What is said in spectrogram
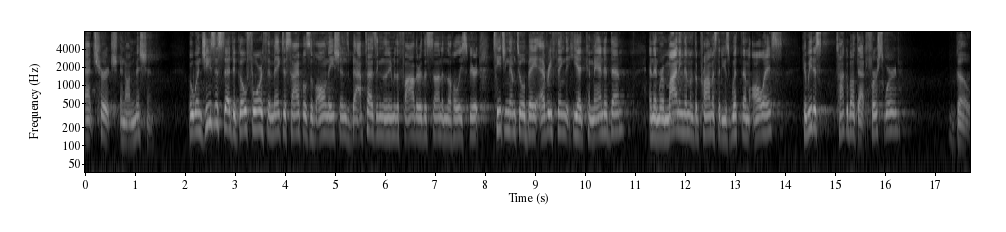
at church and on mission. But when Jesus said to go forth and make disciples of all nations, baptizing in the name of the Father, the Son, and the Holy Spirit, teaching them to obey everything that He had commanded them, and then reminding them of the promise that He's with them always, can we just talk about that first word? Go.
